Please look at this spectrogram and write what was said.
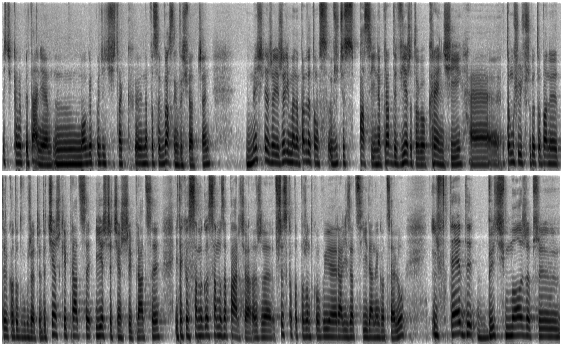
jest ciekawe pytanie. Mm, mogę powiedzieć tak e, na podstawie własnych doświadczeń. Myślę, że jeżeli ma naprawdę tą w życiu pasję i naprawdę wie, że to go kręci, e, to musi być przygotowany tylko do dwóch rzeczy. Do ciężkiej pracy i jeszcze cięższej pracy i takiego samego samozaparcia, że wszystko podporządkowuje realizacji danego celu i wtedy być może przy...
